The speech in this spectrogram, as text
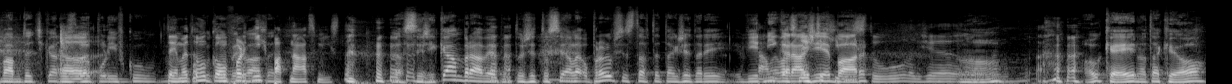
vám teďka rozlil uh, polívku. Dejme tomu komfortních 15 míst. Já si říkám právě, protože to si ale opravdu představte tak, že tady v jedné vlastně garáži je bar. Stůl, takže... No. OK, no tak jo.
